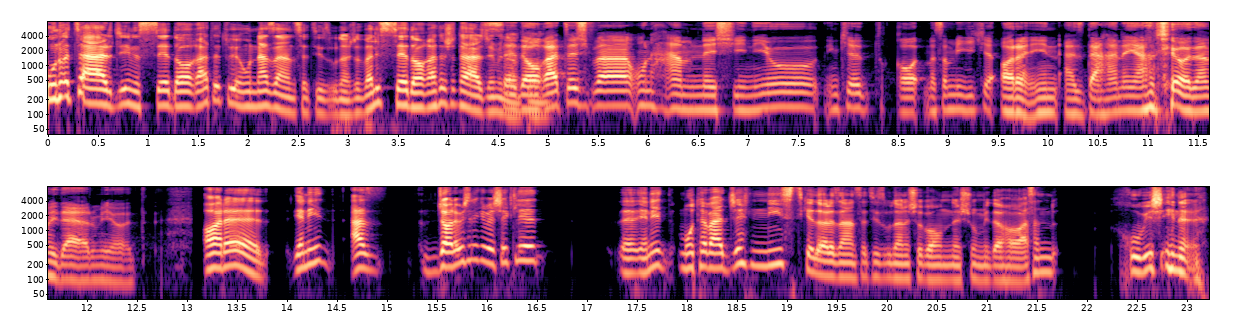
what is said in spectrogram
اونو ترجیح میدم صداقت توی اون نه زن ستیز بودن شد ولی صداقتش رو ترجیح میدم صداقتش و اون همنشینی و اینکه قا... مثلا میگی که آره این از دهن یه همچه آدمی در میاد. آره یعنی از جالبش اینه که به شکل یعنی متوجه نیست که داره زن ستیز بودنش رو با اون نشون میده ها. اصلا خوبیش اینه.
